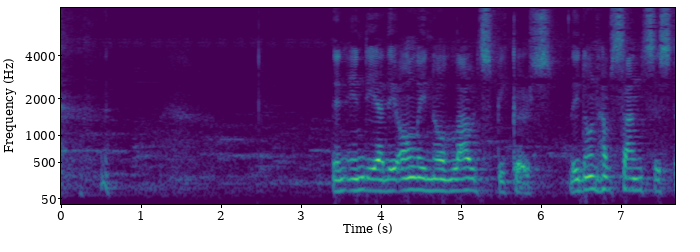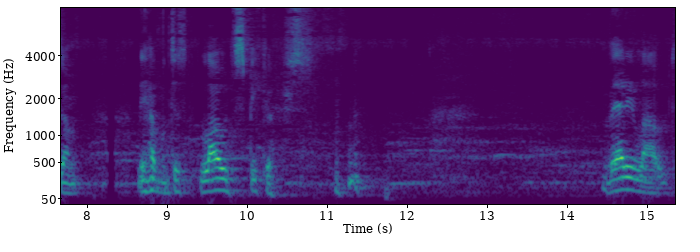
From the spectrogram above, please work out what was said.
in India they only know loudspeakers. They don't have sound system. They have just loudspeakers. Very loud.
